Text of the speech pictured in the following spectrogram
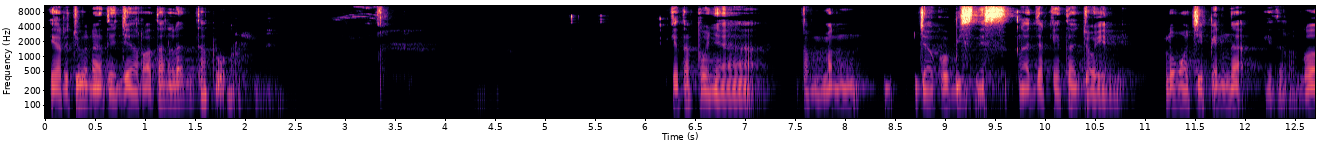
Yarjuna tijaratan lan tabur. Kita punya temen jago bisnis ngajak kita join. Lu mau chipin nggak? Gitu loh. Gue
